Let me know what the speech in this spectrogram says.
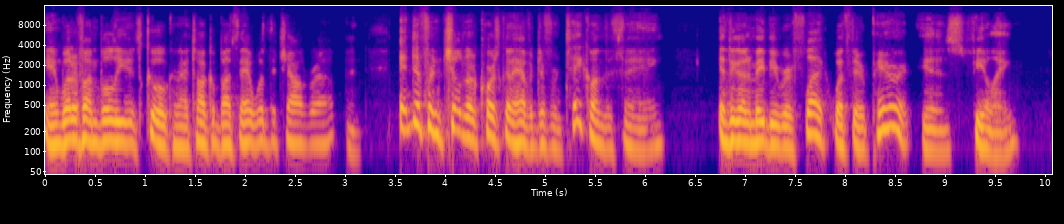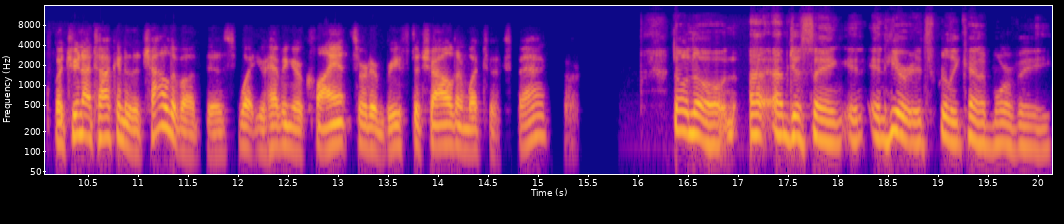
and what if I'm bullied at school? Can I talk about that with the child rep? And, and different children, of course, going to have a different take on the thing, and they're going to maybe reflect what their parent is feeling. But you're not talking to the child about this. What you're having your client sort of brief the child on what to expect, or no, no. I, am just saying, and, and here it's really kind of more of a.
